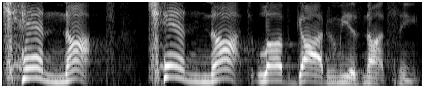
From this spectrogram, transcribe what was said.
cannot, cannot love God whom he has not seen.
